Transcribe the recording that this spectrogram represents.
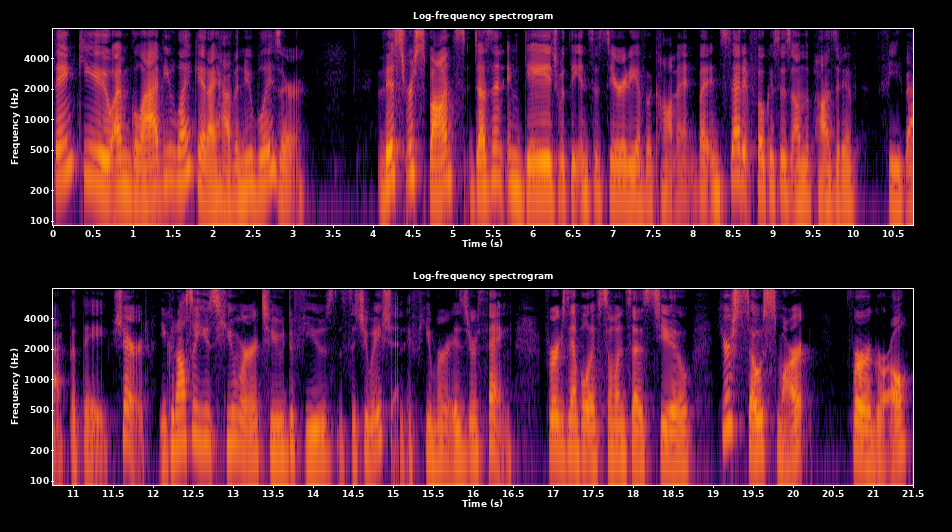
Thank you. I'm glad you like it. I have a new blazer. This response doesn't engage with the insincerity of the comment, but instead it focuses on the positive feedback that they shared. You can also use humor to diffuse the situation if humor is your thing. For example, if someone says to you, You're so smart for a girl,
